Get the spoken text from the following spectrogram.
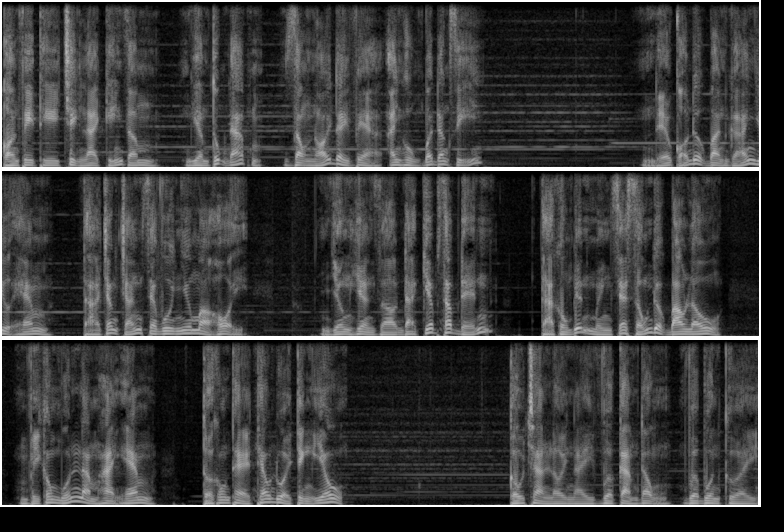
Còn phi thì chỉnh lại kính dâm, nghiêm túc đáp, giọng nói đầy vẻ anh hùng bất đắc dĩ. Nếu có được bạn gái như em, ta chắc chắn sẽ vui như mở hội. Nhưng hiện giờ đại kiếp sắp đến, ta không biết mình sẽ sống được bao lâu. Vì không muốn làm hại em, tôi không thể theo đuổi tình yêu. Câu trả lời này vừa cảm động vừa buồn cười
